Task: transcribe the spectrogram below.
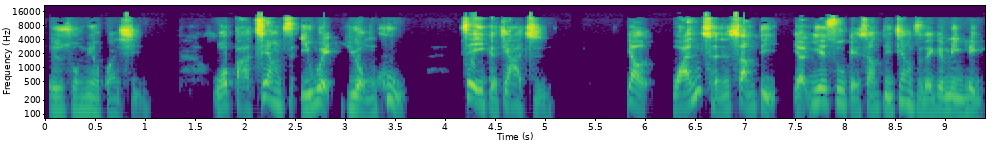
耶稣说没有关系，我把这样子一位拥护这一个价值，要完成上帝，要耶稣给上帝这样子的一个命令，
